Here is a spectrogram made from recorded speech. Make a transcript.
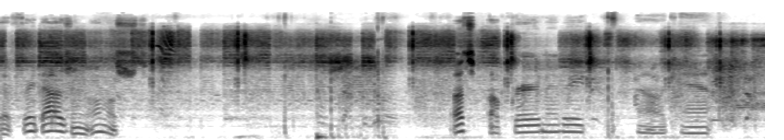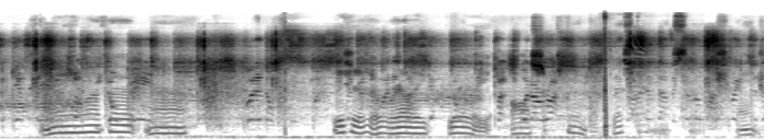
got three thousand almost. Let's upgrade maybe. No, we can't. It. Nah. This is a really, really awesome but this one looks like stranger.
